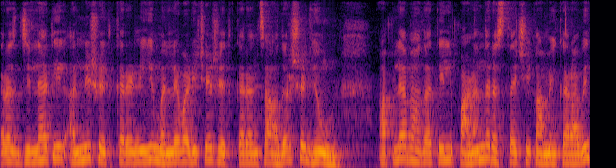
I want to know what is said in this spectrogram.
रस जिल्ह्यातील अन्य शेतकऱ्यांनीही मल्लेवाडीच्या शेतकऱ्यांचा आदर्श घेऊन आपल्या भागातील पाणंद रस्त्याची कामे करावीत.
